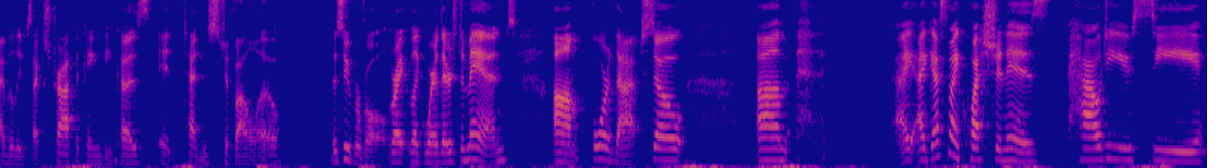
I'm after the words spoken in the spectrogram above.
I believe, sex trafficking because it tends to follow the Super Bowl, right? Like where there's demand um, for that. So, um, I, I guess my question is, how do you see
